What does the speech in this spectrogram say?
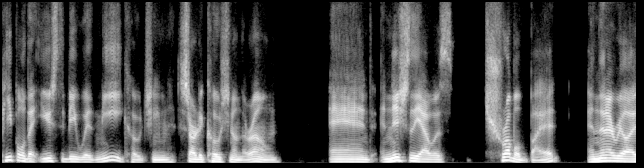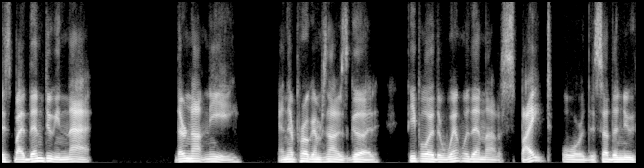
people that used to be with me coaching started coaching on their own. And initially I was troubled by it And then I realized by them doing that, they're not me and their program's not as good. People either went with them out of spite or this other new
